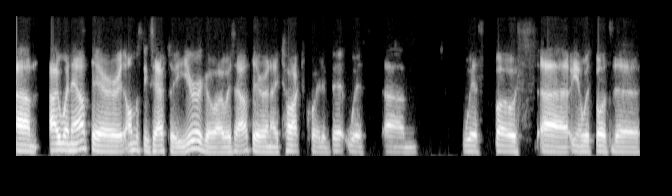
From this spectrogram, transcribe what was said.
um, I went out there almost exactly a year ago. I was out there and I talked quite a bit with um, with both uh, you know with both the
